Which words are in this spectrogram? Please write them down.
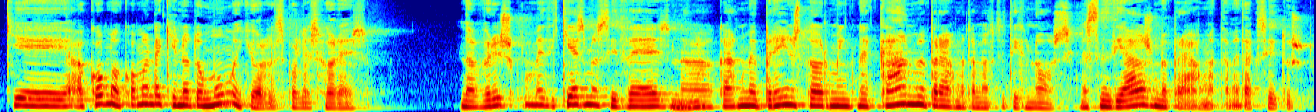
και ακόμα ακόμα να κοινοτομούμε κιόλας πολλές φορές. Να βρίσκουμε δικές μας ιδεε να κάνουμε brainstorming, να κάνουμε πράγματα με αυτή τη γνώση, να συνδυάζουμε πράγματα μεταξύ τους.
